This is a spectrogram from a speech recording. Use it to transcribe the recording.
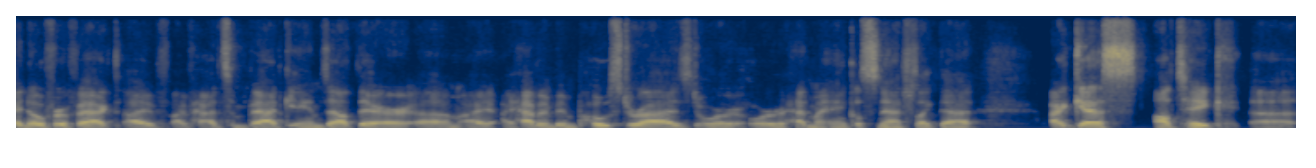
I know for a fact I've I've had some bad games out there. Um, I, I haven't been posterized or or had my ankle snatched like that. I guess I'll take uh,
